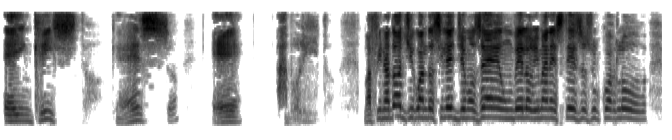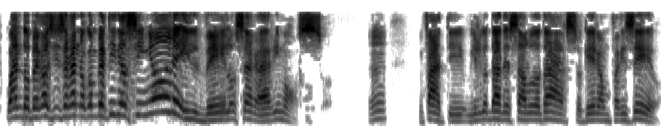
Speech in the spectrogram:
è in Cristo che esso è abolito. Ma fino ad oggi quando si legge Mosè un velo rimane steso sul cuor loro, quando però si saranno convertiti al Signore il velo sarà rimosso. Eh? Infatti, vi ricordate Saulo da Tarso, che era un fariseo,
